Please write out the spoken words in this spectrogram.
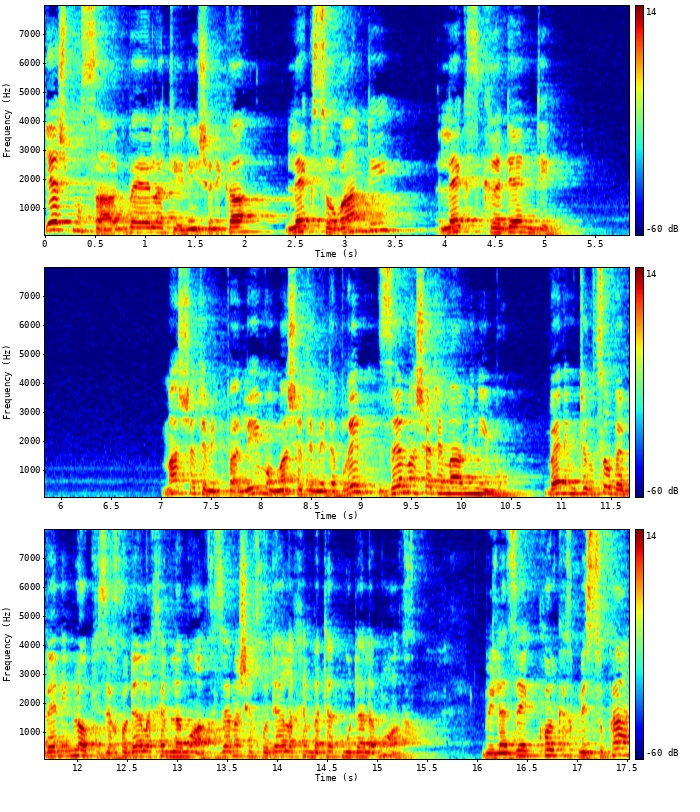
יש מושג בלטיני שנקרא לקס אורנדי, לקס קרדנדי. מה שאתם מתפעלים או מה שאתם מדברים, זה מה שאתם מאמינים בו. בין אם תרצו ובין אם לא, כי זה חודר לכם למוח. זה מה שחודר לכם בתת מודע למוח. בגלל זה כל כך מסוכן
